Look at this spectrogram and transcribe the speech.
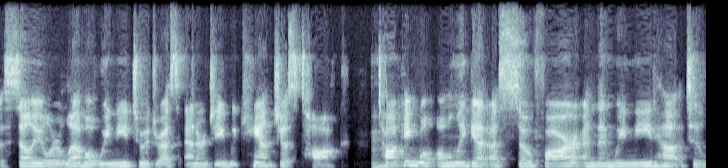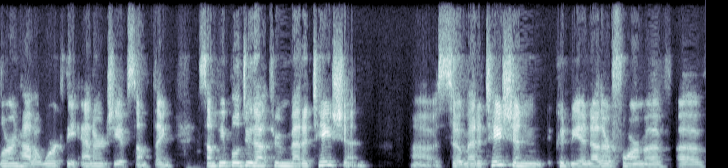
a, cellular level, we need to address energy. We can't just talk. Mm. Talking will only get us so far and then we need how to learn how to work the energy of something. Some people do that through meditation. Uh, so meditation could be another form of, of,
